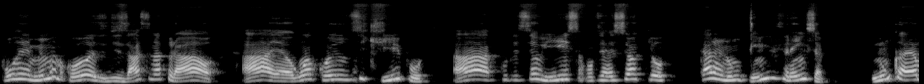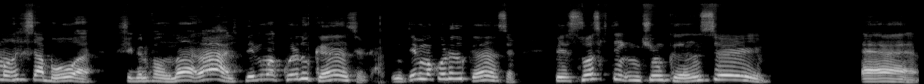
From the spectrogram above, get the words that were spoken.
porra é a mesma coisa. Desastre natural. Ah, é alguma coisa desse tipo. Ah, aconteceu isso, aconteceu aquilo. Cara, não tem diferença nunca é uma notícia boa. Chegando falando, mano, ah, teve uma cura do câncer, cara. Não teve uma cura do câncer. Pessoas que tem, tinham câncer é,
